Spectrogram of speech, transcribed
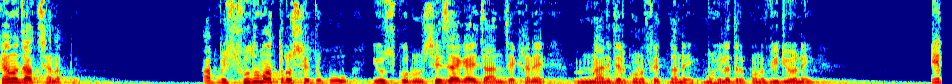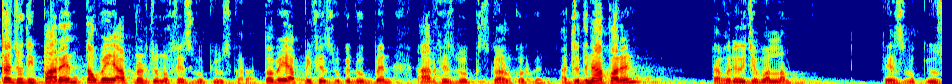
কেন যাচ্ছেন আপনি? আপনি শুধুমাত্র সেটুকু ইউজ করুন, সেই জায়গায় যান যেখানে নারীদের কোনো ফেতনা নেই, মহিলাদের কোনো ভিডিও নেই। এটা যদি পারেন, তবেই আপনার জন্য ফেসবুক ইউজ করা। তবেই আপনি ফেসবুকে ঢুকবেন আর ফেসবুক স্ক্রল করবেন। আর যদি না পারেন তাহলে ওই যে বললাম ফেসবুক ইউজ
